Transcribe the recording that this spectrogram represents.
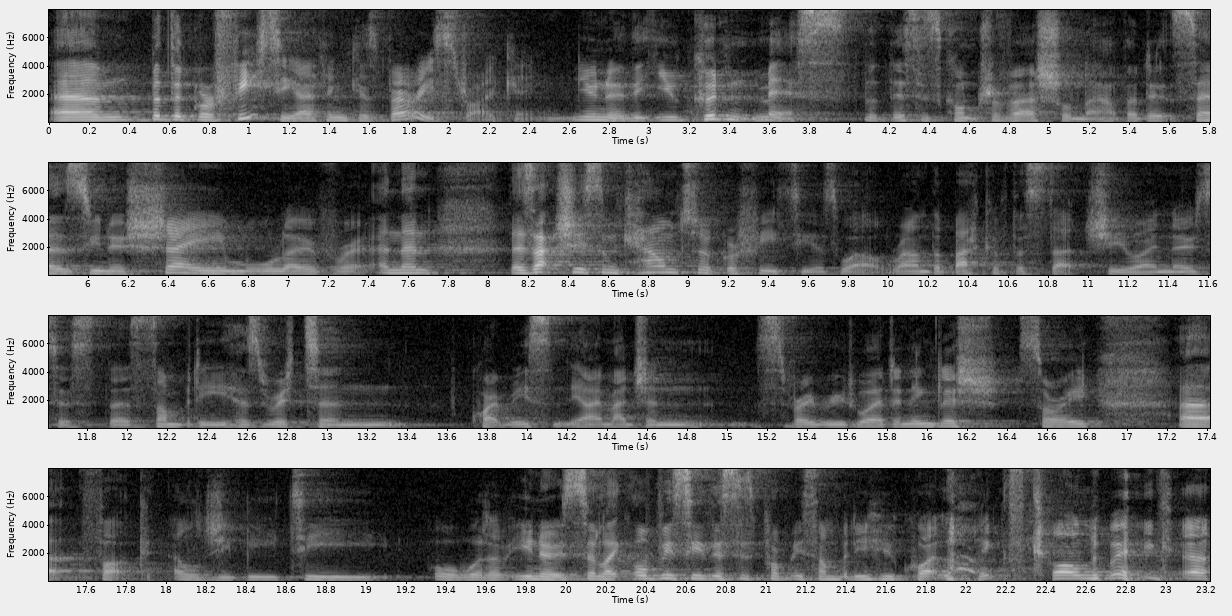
Um, but the graffiti, I think, is very striking. You know, that you couldn't miss that this is controversial now, that it says, you know, shame all over it. And then there's actually some counter graffiti as well around the back of the statue. I noticed there's somebody has written quite recently, I imagine, it's a very rude word in English, sorry, uh, fuck LGBT or whatever, you know, so like obviously this is probably somebody who quite likes Karl Lueger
